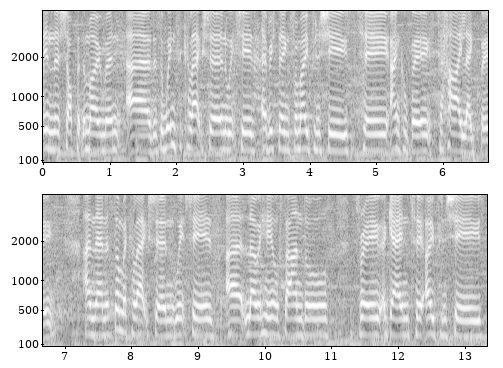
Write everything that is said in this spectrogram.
in the shop at the moment. Uh, there's a winter collection, which is everything from open shoes to ankle boots to high leg boots, and then a summer collection, which is uh, lower heel sandals, through again to open shoes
